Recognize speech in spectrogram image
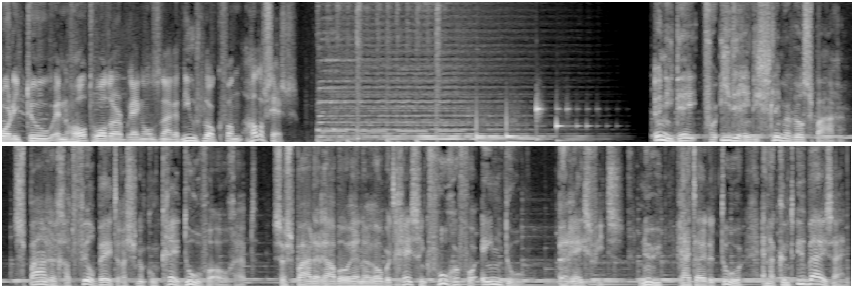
42 en Hot Water brengen ons naar het nieuwsblok van half zes. Een idee voor iedereen die slimmer wil sparen. Sparen gaat veel beter als je een concreet doel voor ogen hebt. Zo spaarde Rabo-renner Robert Geesink vroeger voor één doel. Een racefiets. Nu rijdt hij de Tour en daar kunt u bij zijn.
